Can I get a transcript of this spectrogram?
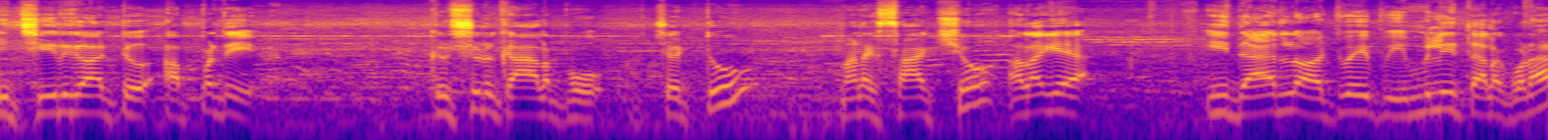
ఈ చీరుఘాటు అప్పటి కృష్ణుడి కాలపు చెట్టు మనకు సాక్ష్యం. అలాగే ఈ దారిలో అటువైపు ఇమిలి తల కూడా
